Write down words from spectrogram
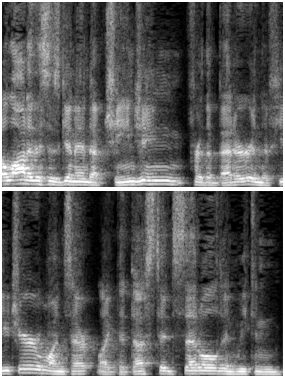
a lot of this is going to end up changing for the better in the future once like the dust had settled and we can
